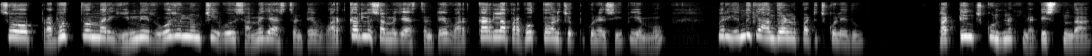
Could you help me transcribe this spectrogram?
సో ప్రభుత్వం మరి ఇన్ని రోజుల నుంచి సమ్మె చేస్తుంటే వర్కర్లు సమ్మె చేస్తుంటే వర్కర్ల ప్రభుత్వం అని చెప్పుకునే సిపిఎం మరి ఎందుకు ఆందోళన పట్టించుకోలేదు? పట్టించుకుంటున్నట్టు నటిస్తుందా?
